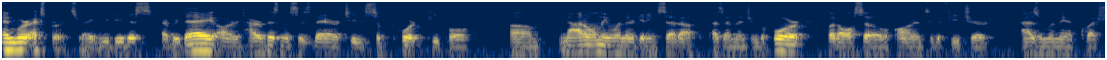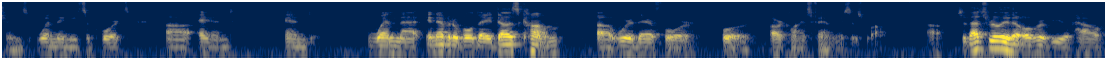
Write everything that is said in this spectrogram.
and we're experts, right? We do this every day. Our entire business is there to support people, um, not only when they're getting set up, as I mentioned before, but also on into the future, as and when they have questions, when they need support, uh, and and when that inevitable day does come, uh, we're there for for our clients' families as well. Uh, so that's really the overview of how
